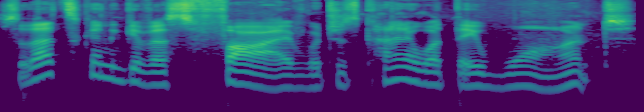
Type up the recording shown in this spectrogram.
So that's going to give us five, which is kind of what they want.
